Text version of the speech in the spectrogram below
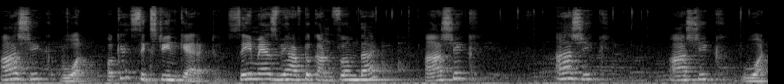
Ashiq 1. Okay, 16 characters. Same as we have to confirm that Ashiq, Ashiq, Ashiq 1.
